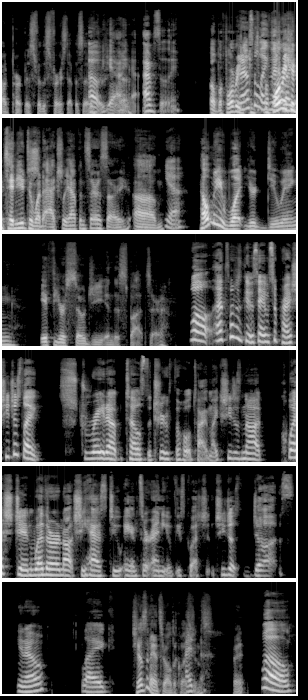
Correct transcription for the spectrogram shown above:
on purpose for this first episode. oh yeah, yeah, absolutely. Oh, before we like before that, we like, continue to what actually happened, Sarah, sorry. Um, Yeah. tell me what you're doing if you're Suji in this spot, Sarah. Well, that's what I was gonna say. I'm surprised she just like straight up tells the truth the whole time. Like she does not question whether or not she has to answer any of these questions. She just does. You know, like She doesn't answer all the questions. Right? Well,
